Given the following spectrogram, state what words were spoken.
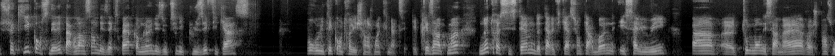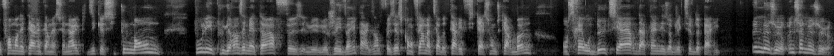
ce qui est considéré par l'ensemble des experts comme l'un des outils les plus efficaces pour lutter contre les changements climatiques. Et présentement, notre système de tarification carbone est salué par euh, tout le monde et sa mère. Je pense au Fonds monétaire international qui dit que si tout le monde, tous les plus grands émetteurs, faisaient, le G20 par exemple, faisaient ce qu'on fait en matière de tarification du carbone, on serait aux deux tiers d'atteindre les objectifs de Paris. Une mesure, une seule mesure.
